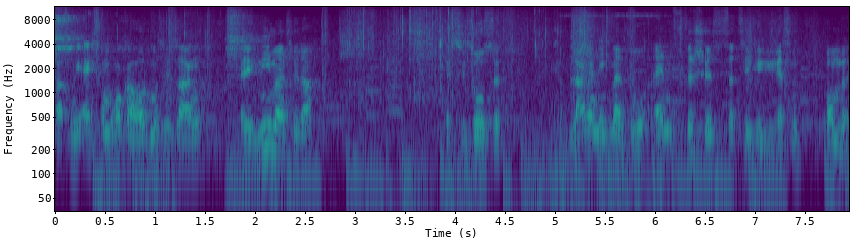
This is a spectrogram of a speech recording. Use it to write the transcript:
Was mich echt vom Hocker haut, muss ich sagen, hätte ich niemals gedacht, ist die Soße. Ich habe lange nicht mehr so ein frisches Tzatziki gegessen. Bombe.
